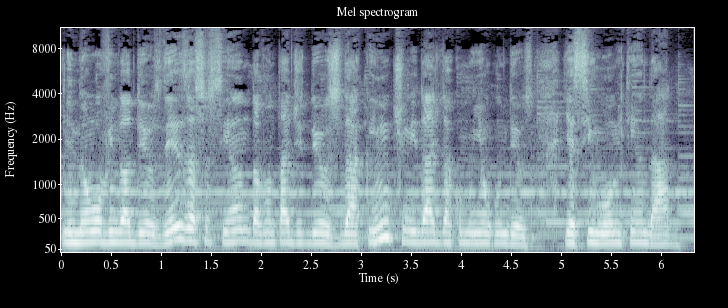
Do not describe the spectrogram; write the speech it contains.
e não ouvindo a Deus, desassociando da vontade de Deus, da intimidade da comunhão com Deus. E assim o homem tem andado.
